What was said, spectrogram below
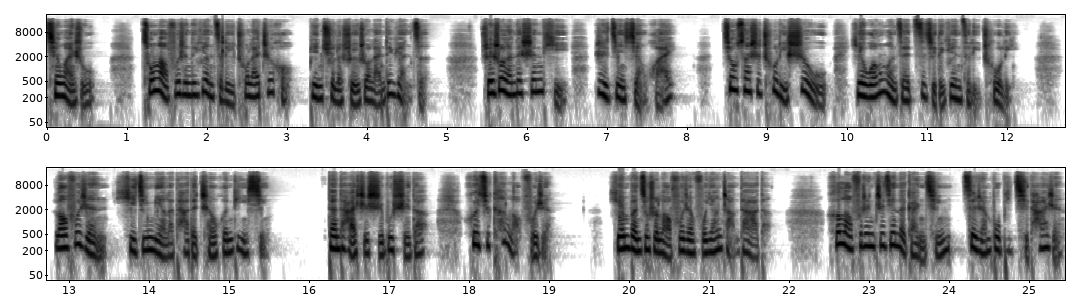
秦婉如从老夫人的院子里出来之后，便去了水若兰的院子。水若兰的身体日渐显怀，就算是处理事务，也往往在自己的院子里处理。老夫人已经免了她的晨昏定省，但她还是时不时的会去看老夫人。原本就是老夫人抚养长大的，和老夫人之间的感情自然不比其他人。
